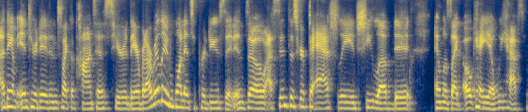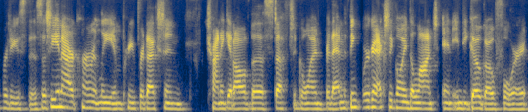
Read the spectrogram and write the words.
I think I'm entered it into like a contest here or there, but I really wanted to produce it. And so I sent the script to Ashley and she loved it and was like, okay, yeah, we have to produce this. So she and I are currently in pre production trying to get all the stuff to go in for that. And I think we're actually going to launch an Indiegogo for it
